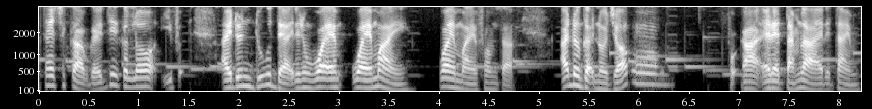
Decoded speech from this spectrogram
saya cakap kat dia kalau if I don't do that then why am, why am I why am I faham tak I don't got no job Hmm. for, uh, at that time lah at that time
